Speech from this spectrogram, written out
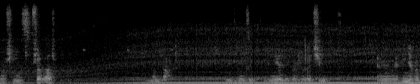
właśnie sprzedać. Dobra. Nic więcej nie jedzie, także lecimy. E, I nie wiem,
